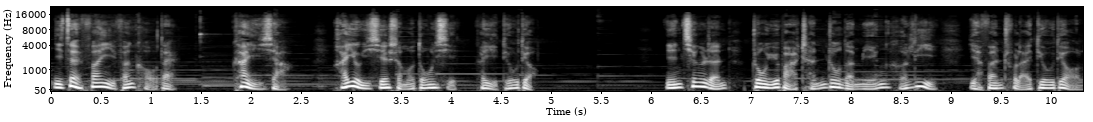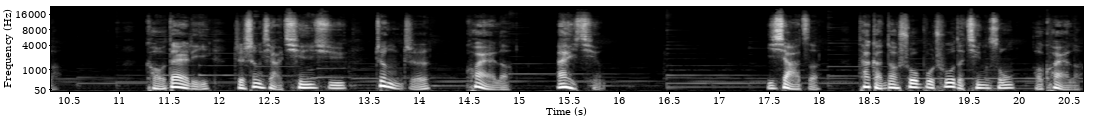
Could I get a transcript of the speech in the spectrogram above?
你再翻一翻口袋。”看一下，还有一些什么东西可以丢掉。年轻人终于把沉重的名和利也翻出来丢掉了，口袋里只剩下谦虚、正直、快乐、爱情。一下子，他感到说不出的轻松和快乐。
